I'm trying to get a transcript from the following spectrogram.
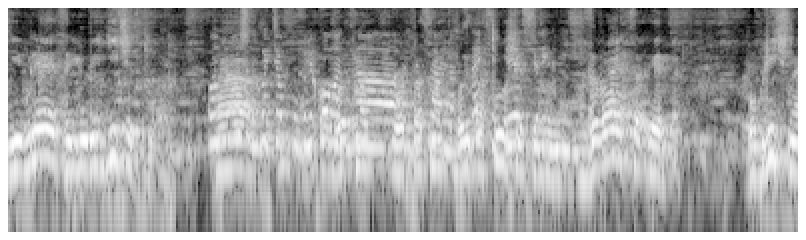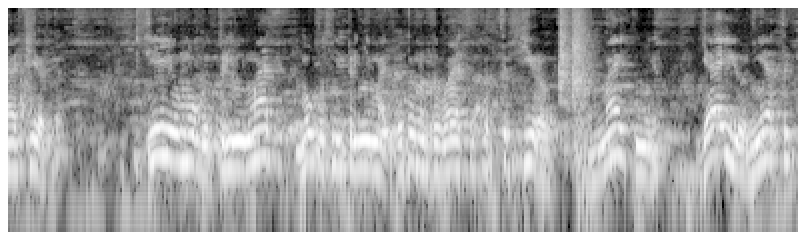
И является юридически... Он а, может быть опубликован вот, на вот официальном Вы сайте без послушайте меня. реквизитов. Называется это публичная оферта. Все ее могут принимать, могут не принимать. Это называется акцептировать. Понимаете? Нет. Я ее не, акцеп-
